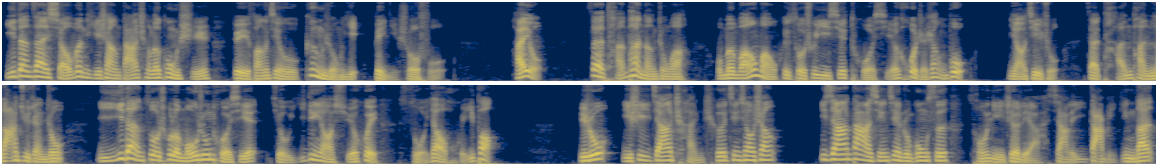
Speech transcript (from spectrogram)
一旦在小问题上达成了共识，对方就更容易被你说服。还有，在谈判当中啊，我们往往会做出一些妥协或者让步。你要记住，在谈判拉锯战中，你一旦做出了某种妥协，就一定要学会索要回报。比如，你是一家铲车经销商，一家大型建筑公司从你这里啊下了一大笔订单，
